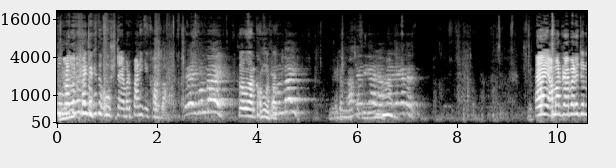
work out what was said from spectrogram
তোমরা তো খাইতে খেতে হুশ নাই আমার পানি কি খাবা? আর খাব না। এই, আমার ড্রাইভারের জন্য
